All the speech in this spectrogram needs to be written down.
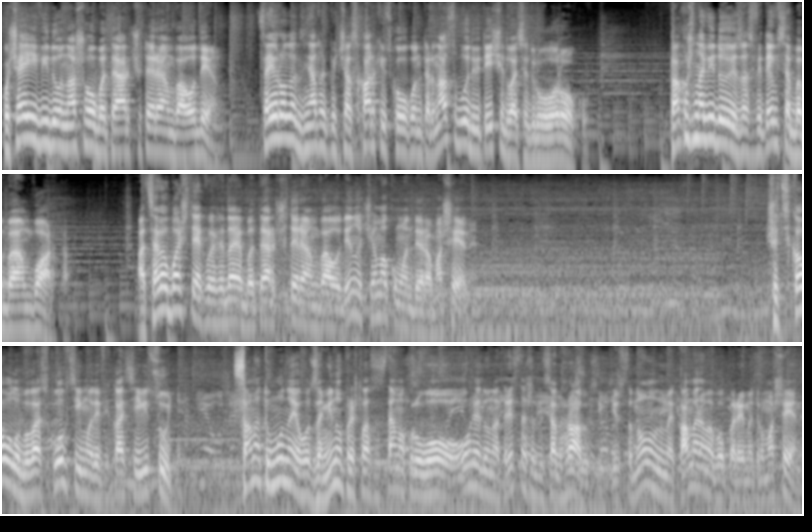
Хоча є відео нашого BTR-4 МВ1. Цей ролик знято під час харківського контрнаступу 2022 року. Також на відео засвітився ББМ Варта. А це ви бачите, як виглядає BTR-4 МВ1 очима командира машини. Що цікаво, лобове скло в цій модифікації відсутнє. Саме тому на його заміну прийшла система кругового огляду на 360 градусів зі встановленими камерами по периметру машини.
